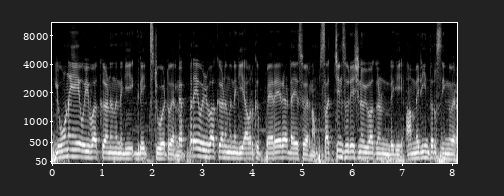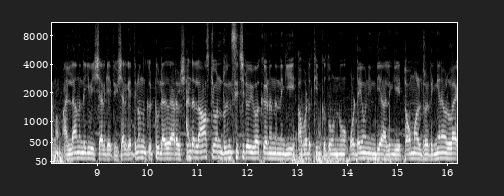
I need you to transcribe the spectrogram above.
ലൂണയെ ഒഴിവാക്കുകയാണെന്നുണ്ടെങ്കിൽ ഗ്രേക്ക് സ്റ്റുവേർട്ട് വരണം. പെപ്പറെ ഒഴിവാക്കുകയാണെന്നുണ്ടെങ്കിൽ അവർക്ക് പെരേര ഡയസ് വരണം. സച്ചിൻ സുരേഷിനെ ഒഴിവാക്കുകയാണെന്നുണ്ടെങ്കിൽ അമരീന്ദർ സിംഗ് വരണം. അല്ലാന്നുണ്ടെങ്കിൽ വിശാൽ കേത്തി വിശാൽ കേത്തിനൊന്നും കിട്ടൂല അത് വേറെ വിഷയം. എന്റെ ലാസ്റ്റ് വൺ റിൻസിച്ചിട്ട് ഒഴിവാക്കുകയാണെന്നുണ്ടെങ്കിൽ അവിടേക്ക് എനിക്ക് തോന്നുന്നു ഒഡയോൺ ഇന്ത്യ അല്ലെങ്കിൽ ടോം ആൾഡ്രഡ് ഇങ്ങനെയുള്ള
